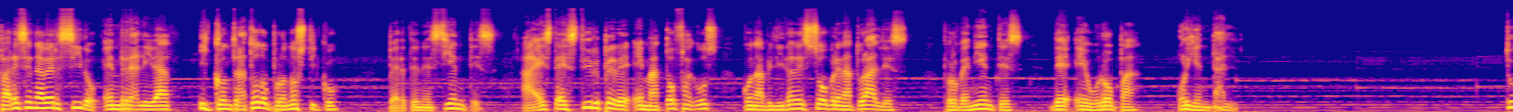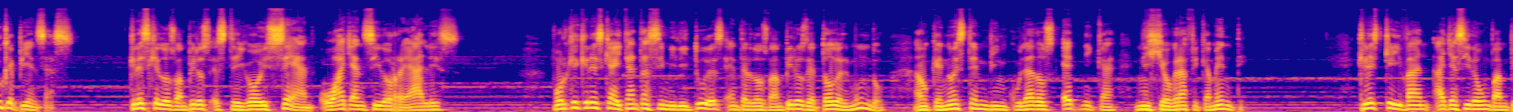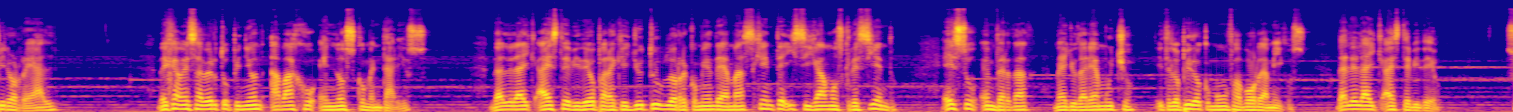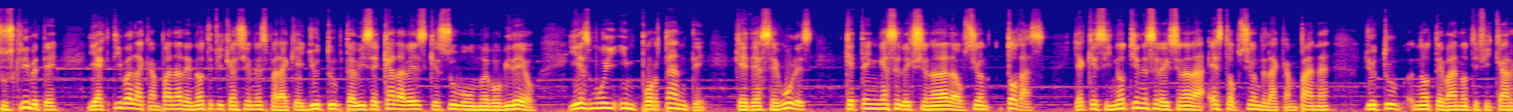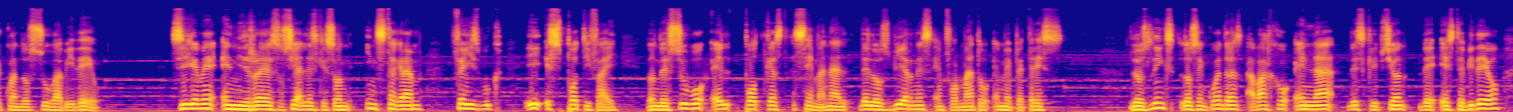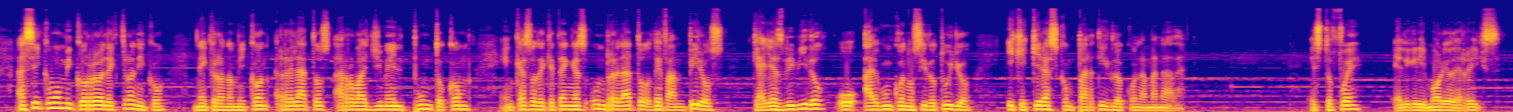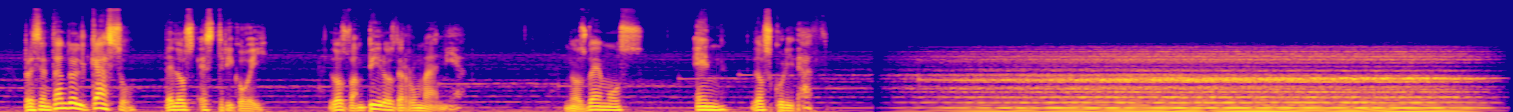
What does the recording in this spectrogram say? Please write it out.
parecen haber sido en realidad y contra todo pronóstico pertenecientes a esta estirpe de hematófagos con habilidades sobrenaturales provenientes de Europa Oriental. ¿Tú qué piensas? ¿Crees que los vampiros Strigoi sean o hayan sido reales? ¿Por qué crees que hay tantas similitudes entre los vampiros de todo el mundo, aunque no estén vinculados étnica ni geográficamente? ¿Crees que Iván haya sido un vampiro real? Déjame saber tu opinión abajo en los comentarios. Dale like a este video para que YouTube lo recomiende a más gente y sigamos creciendo. Eso en verdad me ayudaría mucho y te lo pido como un favor de amigos. Dale like a este video suscríbete y activa la campana de notificaciones para que YouTube te avise cada vez que subo un nuevo video. Y es muy importante que te asegures que tengas seleccionada la opción todas, ya que si no tienes seleccionada esta opción de la campana, YouTube no te va a notificar cuando suba video. Sígueme en mis redes sociales que son Instagram, Facebook y Spotify, donde subo el podcast semanal de los viernes en formato MP3. Los links los encuentras abajo en la descripción de este video, así como mi correo electrónico necronomiconrelatos.gmail.com en caso de que tengas un relato de vampiros que hayas vivido o algún conocido tuyo y que quieras compartirlo con la manada. Esto fue El Grimorio de Riggs, presentando el caso de los Strigoi, los vampiros de Rumania. Nos vemos en la oscuridad.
